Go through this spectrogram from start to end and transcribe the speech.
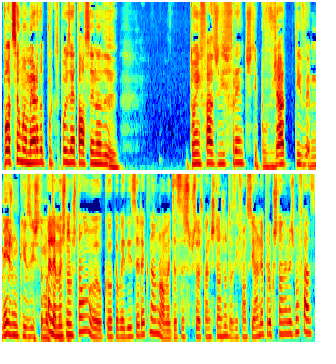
Pode ser uma merda porque depois é tal cena de. Estão em fases diferentes. Tipo, já tive. Mesmo que exista uma. Olha, mas não estão, o que eu acabei de dizer é que não, normalmente essas pessoas quando estão juntas e funcionam é porque estão na mesma fase.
